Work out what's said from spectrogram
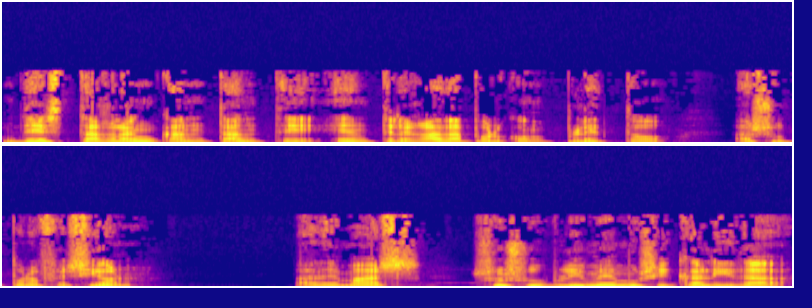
de esta gran cantante entregada por completo a su profesión. Además, su sublime musicalidad,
